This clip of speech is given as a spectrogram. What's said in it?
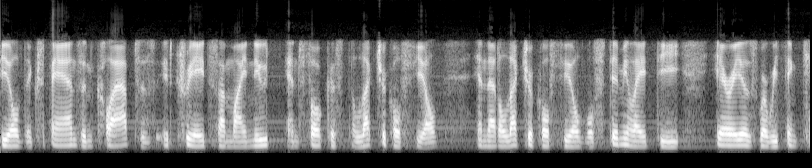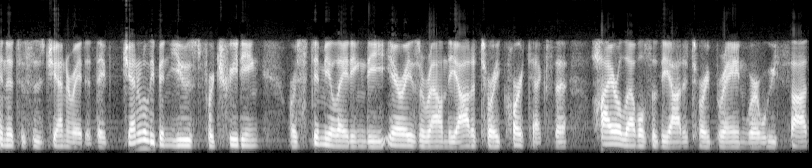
field expands and collapses, it creates a minute and focused electrical field, and that electrical field will stimulate the areas where we think tinnitus is generated. They've generally been used for treating or stimulating the areas around the auditory cortex, the higher levels of the auditory brain where we thought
